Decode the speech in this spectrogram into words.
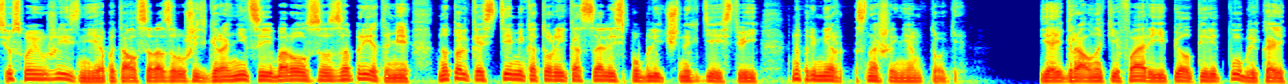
Всю свою жизнь я пытался разрушить границы и боролся с запретами, но только с теми, которые касались публичных действий, например, с ношением тоги. Я играл на кефаре и пел перед публикой,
